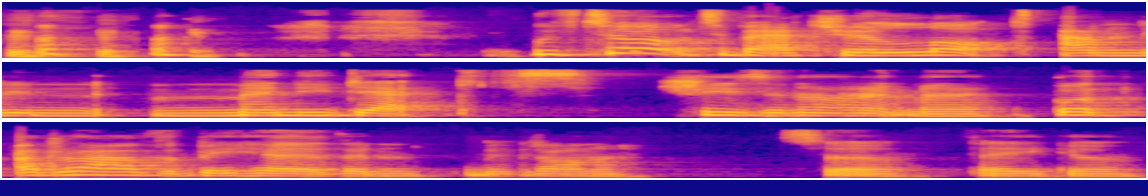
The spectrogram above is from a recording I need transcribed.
We've talked about her a lot and in many depths. She's a nightmare, but I'd rather be her than Madonna. So there you go.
